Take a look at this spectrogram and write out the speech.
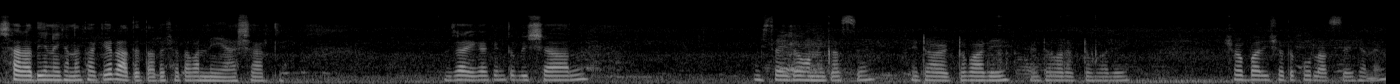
সারাদিন এখানে থাকে, রাতে তাদের সাথে আবার নিয়ে আসে আর কি। জায়গা কিন্তু বিশাল। সাইডে অনেক আছে। এটা আর একটা বাড়ি, এটা আর একটা বাড়ি। সব বাড়ির সাথে পুল আছে এখানে।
